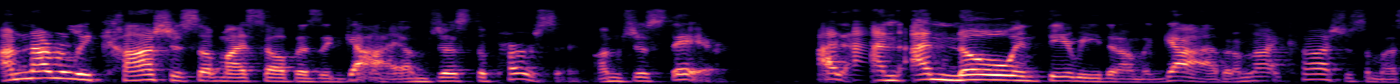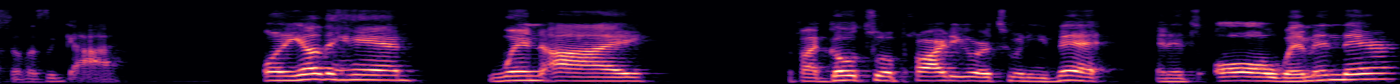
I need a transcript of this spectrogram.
I'm not really conscious of myself as a guy. I'm just a person. I'm just there. I, I, I know in theory that I'm a guy, but I'm not conscious of myself as a guy. On the other hand, when I, if I go to a party or to an event and it's all women there,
